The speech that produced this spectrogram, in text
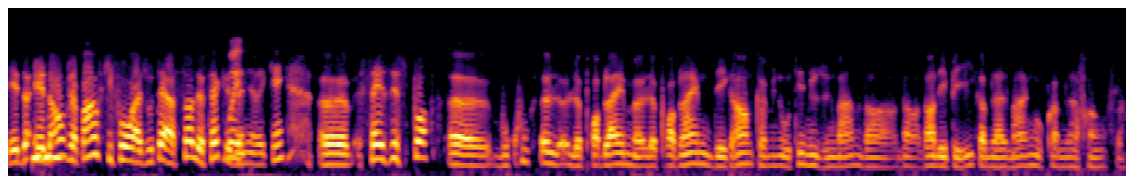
Et, mhm. donc, je pense qu'il faut rajouter à ça le fait que les Américains euh, saisissent pas euh, beaucoup euh, le, problème, le problème des grandes communautés musulmanes dans, dans, dans des pays comme l'Allemagne ou comme la France. Là.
